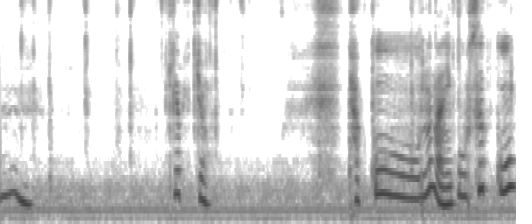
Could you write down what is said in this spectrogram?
음. 귀엽죠? 닭구는 아니고 습구?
